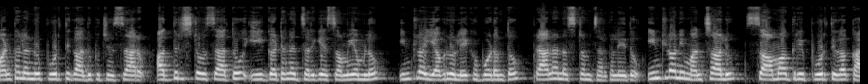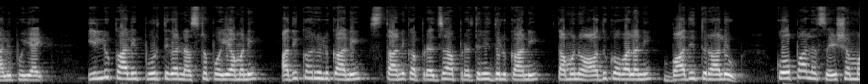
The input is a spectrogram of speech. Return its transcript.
మంటలను పూర్తిగా అదుపు చేశారు. అదృష్టవశాత్తు ఈ ఘటన జరిగే సమయంలో ఇంట్లో ఎవరూ లేకపోవడంతో ప్రాణ నష్టం జరగలేదు. ఇంట్లోని మంచాలు సామాగ్రి పూర్తిగా కాలిపోయాయి. ఇల్లు కాలి పూర్తిగా నష్టపోయామని అధికారులు కాని స్థానిక ప్రజా ప్రతినిధులు కాని తమను ఆదుకోవాలని బాధితురాలు కోపాల శేషమ్మ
